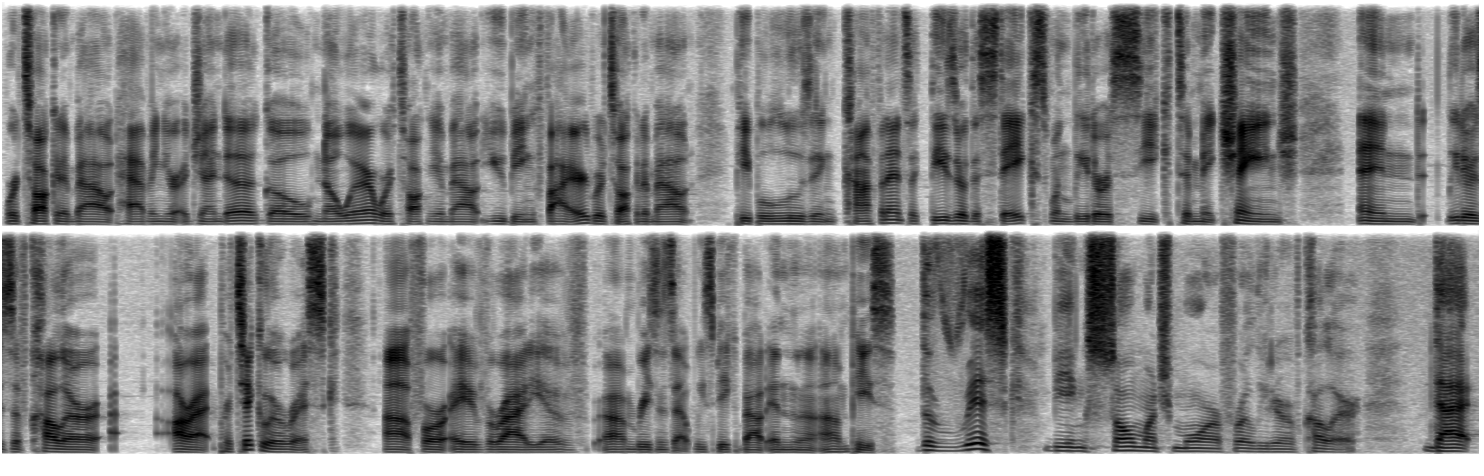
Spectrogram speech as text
we're talking about having your agenda go nowhere. We're talking about you being fired. We're talking about people losing confidence. Like these are the stakes when leaders seek to make change. And leaders of color are at particular risk uh, for a variety of um, reasons that we speak about in the um, piece. The risk being so much more for a leader of color that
